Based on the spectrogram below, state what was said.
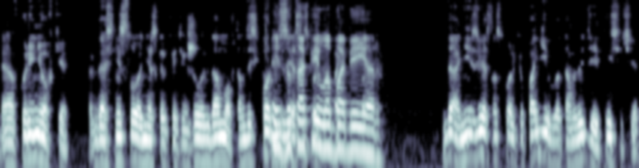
э, в Куреневке, когда снесло несколько этих жилых домов. Там до сих пор И затопило Бабий Яр. Да, неизвестно, сколько погибло там людей, тысячи.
